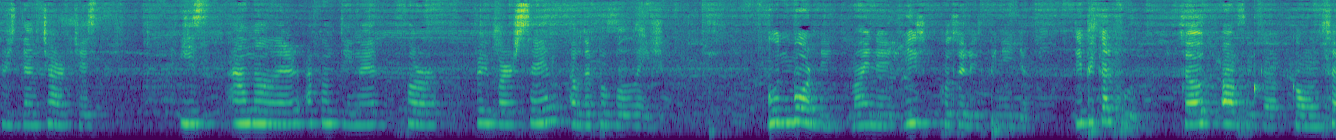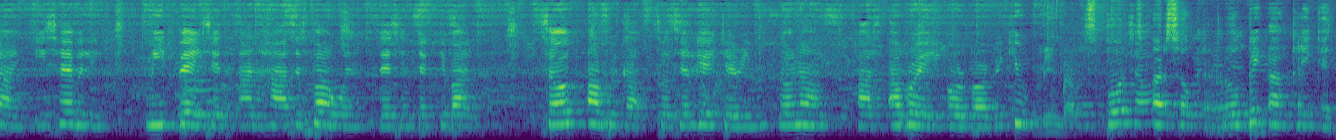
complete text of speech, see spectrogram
Christian churches is another accounted for 3% of the population. Good morning, my name is Jose Luis Pinilla. Typical food. South Africa cuisine is heavily meat-based and has spoken distinctive South Africa social gathering known as a braai or barbecue. Sports are soccer, rugby and cricket.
